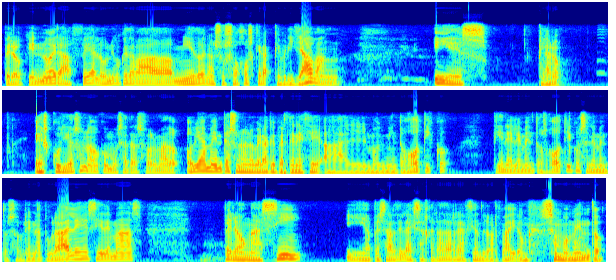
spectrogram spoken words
pero que no era fea, lo único que daba miedo eran sus ojos que, era- que brillaban. Y es, claro, es curioso, ¿no? Cómo se ha transformado. Obviamente es una novela que pertenece al movimiento gótico, tiene elementos góticos, elementos sobrenaturales y demás, pero aún así, y a pesar de la exagerada reacción de Lord Byron en su momento,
